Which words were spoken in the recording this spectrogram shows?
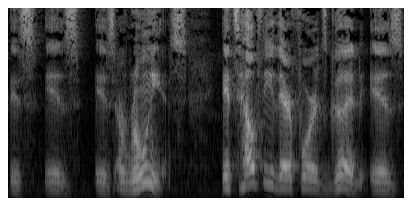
is is is erroneous it's healthy therefore it's good is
